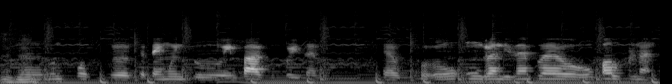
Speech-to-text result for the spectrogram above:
uhum. num desporto que, que, tem muito impacto, por exemplo. É, um, um, grande exemplo é o, o Paulo Fernandes.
